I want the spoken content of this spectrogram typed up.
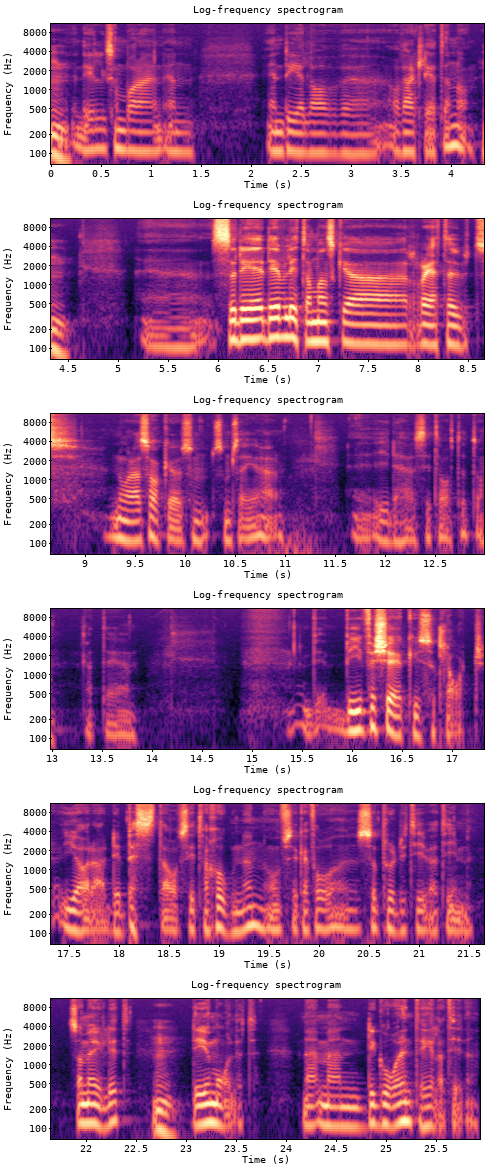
Mm. Det är liksom bara en, en, en del av, eh, av verkligheten då. Mm. Eh, Så det, det är väl lite om man ska räta ut några saker som, som säger här eh, i det här citatet. Då. Att det, vi- vi försöker ju såklart göra det bästa av situationen och försöka få så produktiva team som möjligt. Mm. Det är ju målet. Men, men det går inte hela tiden.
